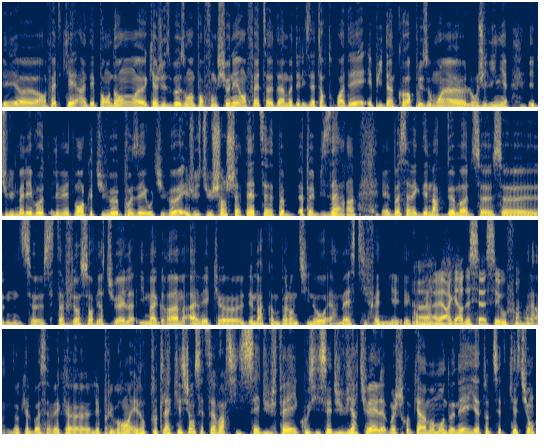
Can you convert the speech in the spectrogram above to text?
Et en fait, qui est indépendant, qui a juste besoin pour fonctionner en fait d'un modélisateur 3D et puis d'un corps plus ou moins longiligne. Et tu lui mets les, vêtements que tu veux, poser où tu veux, et juste tu changes sa tête. C'est un peu, un peu bizarre. Hein et elle bosse avec des marques de mode, ce, ce, ce- cet influenceur virtuel, Imagram, avec des marques comme Valentino, Hermès, Tiffany et, et compagnie. Euh, allez regarder, c'est assez ouf. hein. Voilà, donc elle bosse avec euh, les plus grands. Et donc toute la question, c'est de savoir si c'est du fake ou si c'est du virtuel. Moi, je trouve qu'à un moment donné, il y a toute cette question.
